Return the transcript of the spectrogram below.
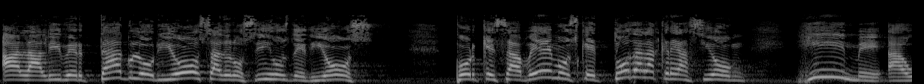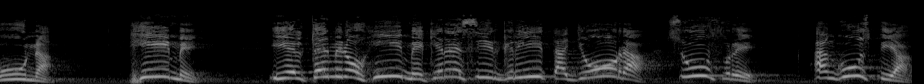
a la libertad gloriosa de los hijos de Dios, porque sabemos que toda la creación gime a una, gime. Y el término gime quiere decir grita, llora, sufre, angustia.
